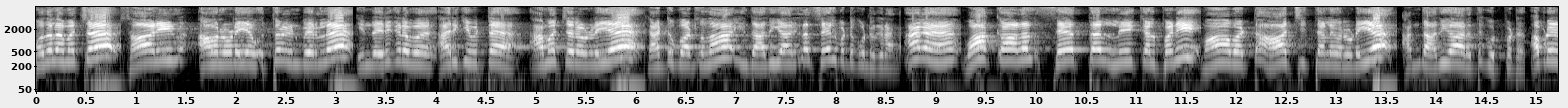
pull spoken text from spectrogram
முதலமைச்சர் ஸ்டாலின் அவருடைய உத்தரவின் பேர்ல இந்த இருக்கிற அறிக்கை விட்ட அமைச்சருடைய கட்டுப்பாட்டில் தான் இந்த அதிகாரிகள் செயல்பட்டு கொண்டிருக்கிறாங்க. ஆக வாக்காளர் சேர்த்தல் நீக்கல் பணி மாவட்ட ஆட்சித்தலைவருடைய அந்த அதிகாரத்துக்கு உட்பட்டது. அப்படி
